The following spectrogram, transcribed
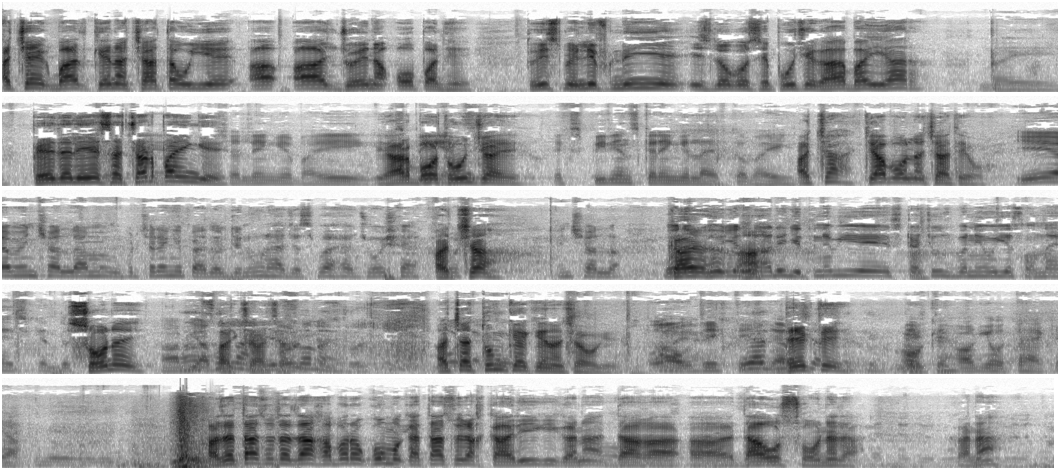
अच्छा एक बात कहना चाहता हूँ ये आ, आज जो है ना ओपन है तो इसमें लिफ्ट नहीं है इस लोगों से पूछेगा "हाँ भाई यार भाई पैदल ये सब चढ़ पाएँगे। चलेंगे भाई। यार बहुत ऊँचा है। एक्सपीरियंस करेंगे लाइफ का भाई। अच्छा क्या बोलना चाहते हो? ये हम इंशाल्लाह हम ऊपर चढ़ेंगे पैदल जुनून है जज्बा है जोश है अच्छा। इंशाल्लाह। तो ये हाँ। सारे जितने भी ये स्टैचूज बने हुए सोना है इसके अंदर। सोना है? हाँ, अच्छा अच्छा। अच्छा तुम क्या कहना चाहोगे? देखते देखते अच्छा, ओके। आगे होता है क्या। हज़रत तासु दा खबर हुकूमत का तासु अखकारी की का ना दा वो सोना दा का ना?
